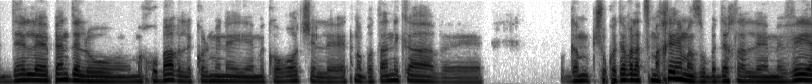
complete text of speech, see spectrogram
דל פנדל הוא מחובר לכל מיני מקורות של אתנובוטניקה, וגם כשהוא כותב על הצמחים, אז הוא בדרך כלל מביא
